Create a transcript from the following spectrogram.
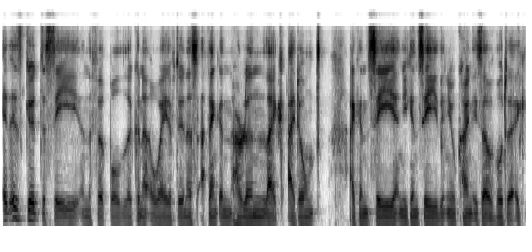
it is good to see in the football looking at a way of doing this. I think in hurling like i don't I can see, and you can see that you know counties that have voted,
